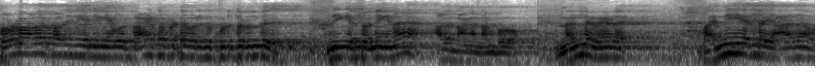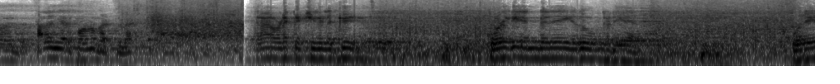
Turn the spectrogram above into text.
பொருளாளர் பதவியை நீங்க ஒரு தாழ்த்தப்பட்டவருக்கு கொடுத்திருந்து நீங்க சொன்னீங்கன்னா அதை நாங்க நம்புவோம். நல்ல வேலை. வன்னியர்ல யாரும் அவருக்கு கலைஞர் பொண்ணு கட்டல. திராவிட கட்சிகளுக்கு கொள்கை என்பதே எதுவும் கிடையாது. ஒரே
